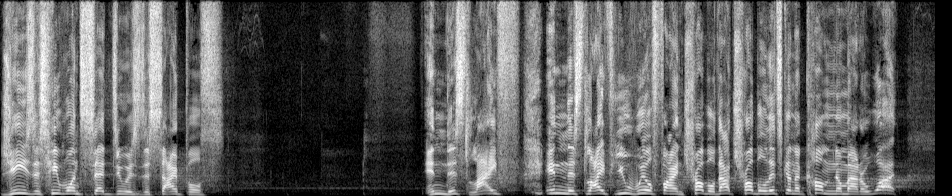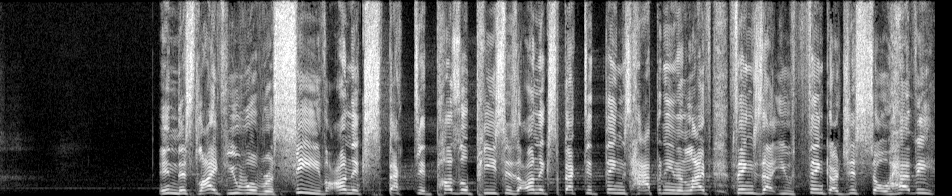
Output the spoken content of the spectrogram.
Jesus, he once said to his disciples, in this life, in this life, you will find trouble. That trouble, it's gonna come no matter what. In this life, you will receive unexpected puzzle pieces, unexpected things happening in life, things that you think are just so heavy.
